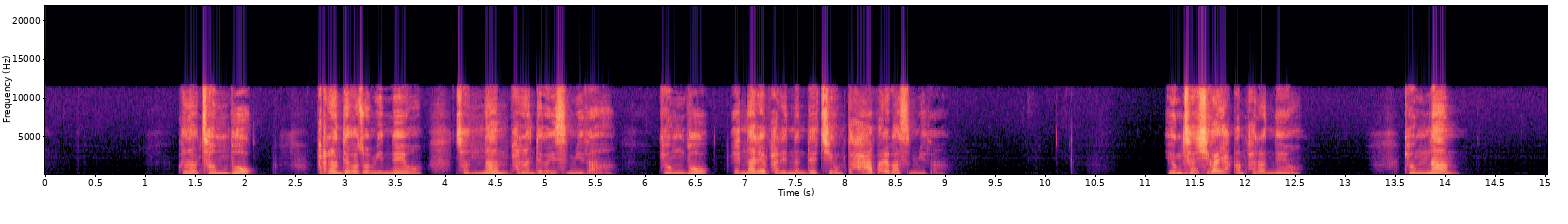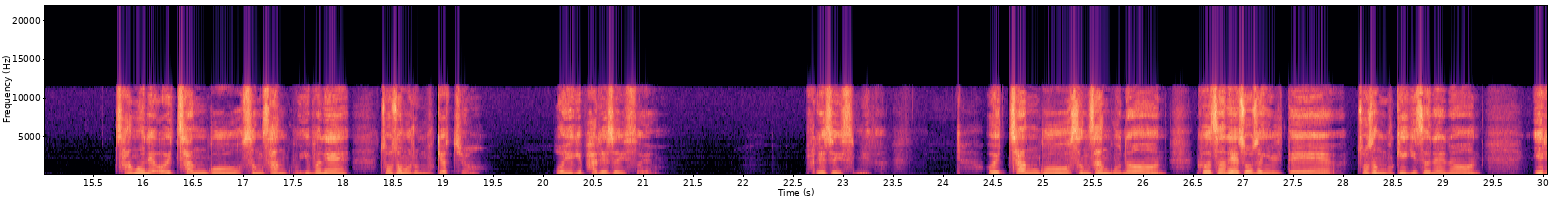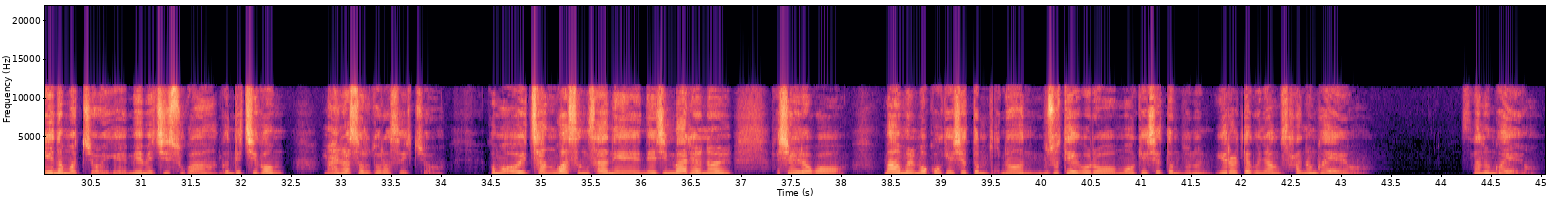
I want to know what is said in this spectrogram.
그 다음 전북 파란 데가 좀 있네요. 전남 파란 데가 있습니다. 경북 옛날에 팔았는데 지금 다 빨갛습니다. 영천시가 약간 팔았네요. 경남 창원의 의창구 성산구 이번에 조정으로 묶였죠. 어 여기 파래져 있어요. 파래져 있습니다. 의창구, 성산구는 그 전에 조정일 때 조정 묶이기 전에는 1이 넘었죠. 이게 매매 지수가. 근데 지금 마이너스로 돌아서 있죠. 그럼 뭐 의창과 성산에 내 집 마련을 하시려고 마음을 먹고 계셨던 분은 무주택으로 뭐 계셨던 분은 이럴 때 그냥 사는 거예요. 사는 거예요.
